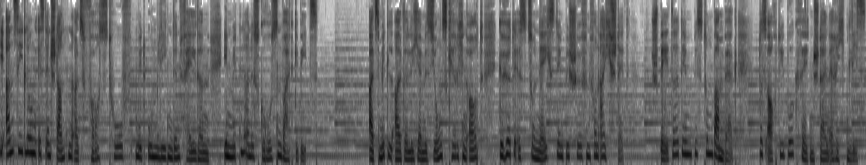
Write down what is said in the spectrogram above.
Die Ansiedlung ist entstanden als Forsthof mit umliegenden Feldern inmitten eines großen Waldgebiets. Als mittelalterlicher Missionskirchenort gehörte es zunächst den Bischöfen von Eichstätt, später dem Bistum Bamberg, das auch die Burg Feldenstein errichten ließ.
